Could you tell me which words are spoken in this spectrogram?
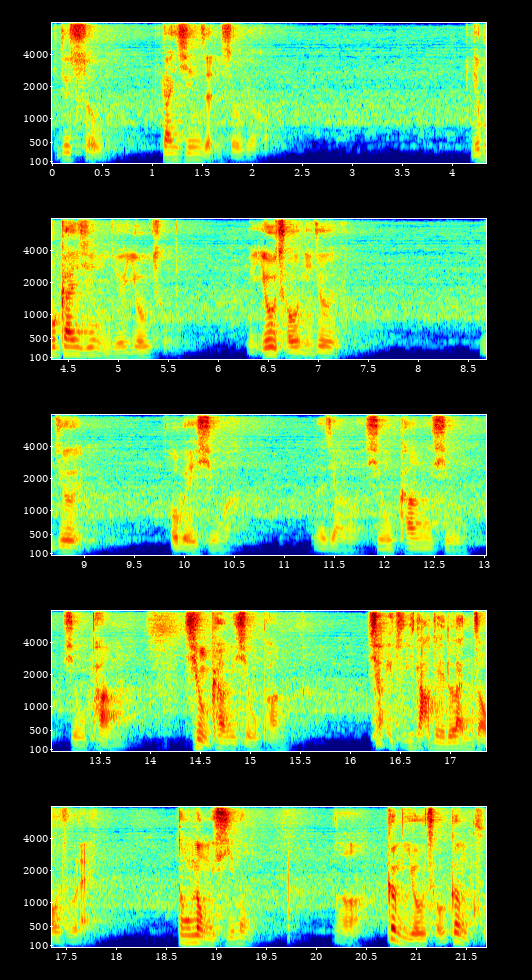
你就受，甘心忍受就好。你不甘心，你就忧愁，你忧愁你就，你就后背修啊，那讲嘛，修康修修胖，修康修胖，想一出一大堆烂招出来，东弄西弄，哦，更忧愁，更苦，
